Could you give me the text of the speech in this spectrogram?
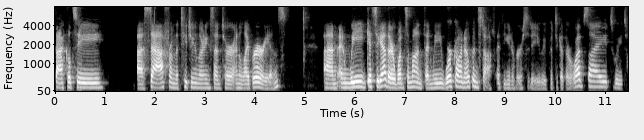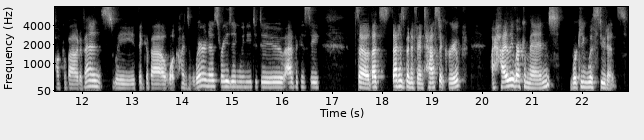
faculty, uh, staff from the Teaching and Learning Center, and librarians. Um, and we get together once a month and we work on open stuff at the university. We put together a website, we talk about events, we think about what kinds of awareness raising we need to do, advocacy. So that's that has been a fantastic group. I highly recommend working with students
